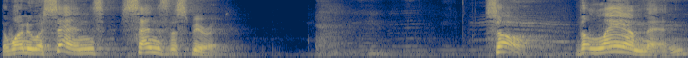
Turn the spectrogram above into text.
The one who ascends sends the Spirit. So, the Lamb then,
